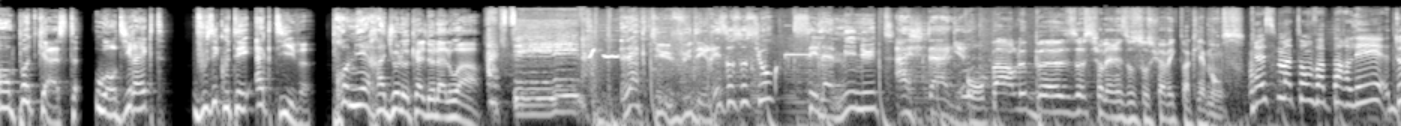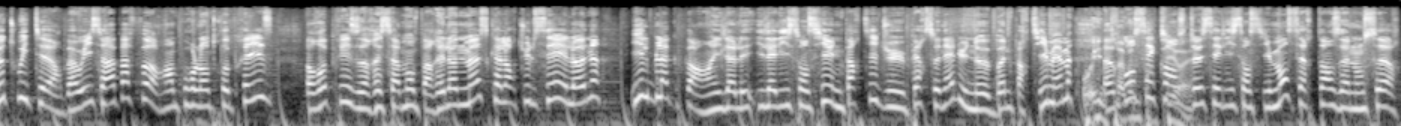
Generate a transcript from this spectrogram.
En podcast ou en direct, vous écoutez Active, première radio locale de la Loire. Active. L'actu vue des réseaux sociaux, c'est la minute hashtag. On parle buzz sur les réseaux sociaux avec toi Clémence. Et ce matin, on va parler de Twitter. Bah oui, ça va pas fort hein, pour l'entreprise. Reprise récemment par Elon Musk. Alors tu le sais, Elon, il blague pas. hein. Il, a, il a licencié une partie du personnel, une bonne partie même. Oui, une Euh, conséquence partie, ouais. de ces licenciements, certains annonceurs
